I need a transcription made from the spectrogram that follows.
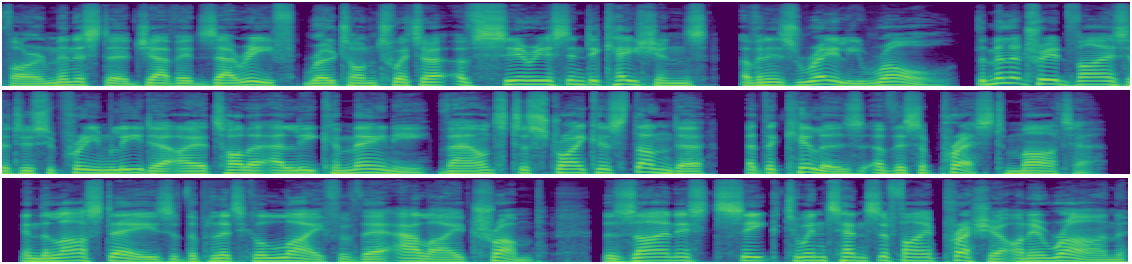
Foreign Minister Javad Zarif wrote on Twitter of serious indications of an Israeli role. The military advisor to Supreme Leader Ayatollah Ali Khamenei vowed to strike as thunder at the killers of this oppressed martyr. In the last days of the political life of their ally Trump, the Zionists seek to intensify pressure on Iran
